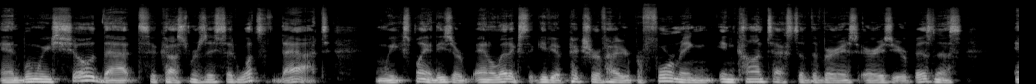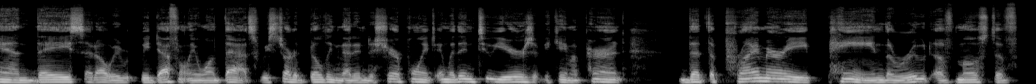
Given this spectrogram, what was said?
and when we showed that to customers they said what's that and we explained these are analytics that give you a picture of how you're performing in context of the various areas of your business and they said, "Oh, we we definitely want that." So we started building that into SharePoint, and within two years, it became apparent that the primary pain, the root of most of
